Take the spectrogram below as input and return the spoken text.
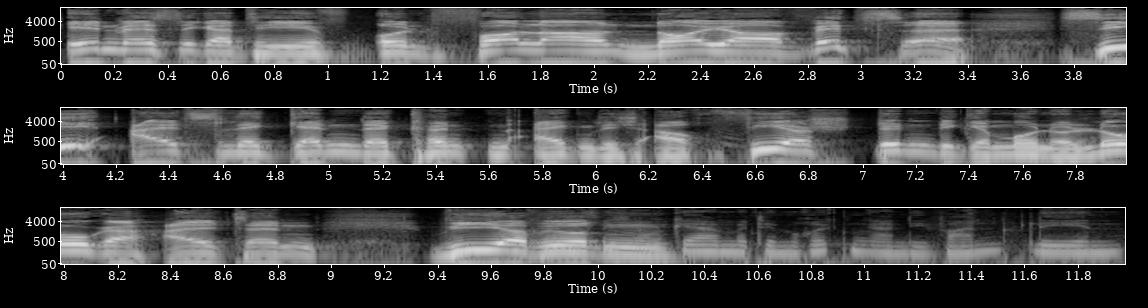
investigativ und voller neuer Witze. Sie als Legende könnten eigentlich auch vierstündige Monologe halten. Wir würden auch gern mit dem Rücken an die Wand lehnen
